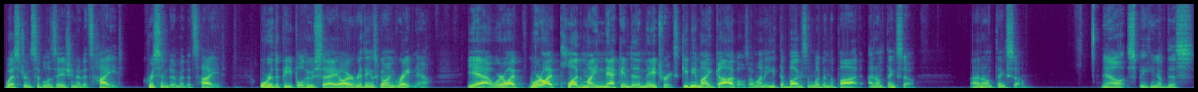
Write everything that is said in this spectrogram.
Western civilization at its height, Christendom at its height, or the people who say, oh, everything's going great now. Yeah, where do I where do I plug my neck into the matrix? Give me my goggles. I want to eat the bugs and live in the pod. I don't think so. I don't think so. Now, speaking of this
